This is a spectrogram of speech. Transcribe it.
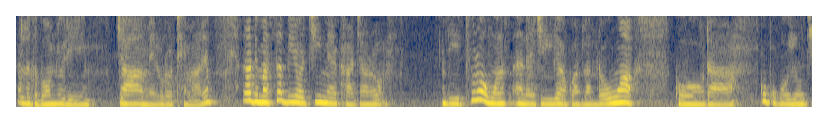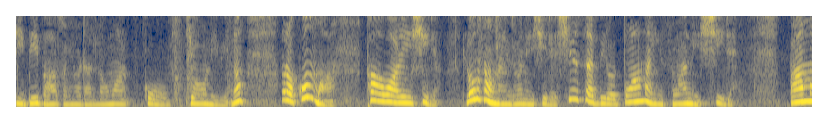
အဲ့လိုသဘောမျိုးတွေကြားရမယ်လို့တော့ထင်ပါတယ်အဲ့တော့ဒီမှာဆက်ပြီးတော့ကြည့်မဲ့အခါကျတော့ဒီ201 energy ရောက်ကွာလုံးဝကိုဒါကိုကိုကိုယုံကြည်ပေးပါဆိုပြီးတော့ဒါလုံးဝကိုပြောနေပြီเนาะအဲ့တော့ကို့မှာ power တွေရှိတယ် လုံးဆောင်နိုင်စွမ်းတွေရှိတယ်ရှေ့ဆက်ပြီးတော့သွားနိုင်စွမ်းတွေရှိတယ်ဘာမှ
